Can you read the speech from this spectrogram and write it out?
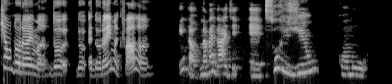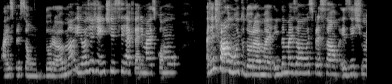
que é um doraima. Do, do, é doraima que fala? Então, na verdade, é, surgiu como a expressão dorama e hoje a gente se refere mais como a gente fala muito dorama ainda, mas é uma expressão, existe uma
